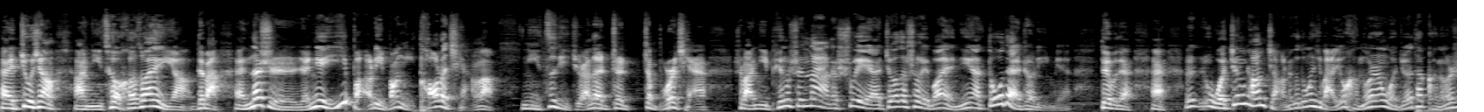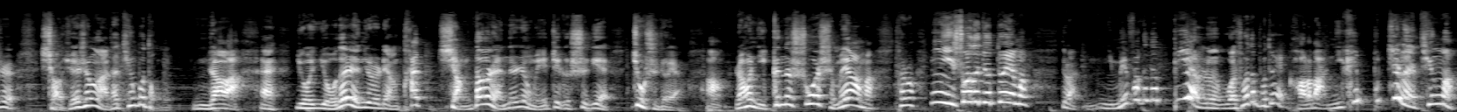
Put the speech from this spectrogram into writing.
哎，就像啊你测核酸一样，对吧？哎，那是人家医保里帮你掏了钱了，你自己觉得这这不是钱，是吧？你平时纳的税啊，交的社会保险金啊，都在这里面，对不对？哎，我经常讲这个东西吧，有很多人我觉得他可能是小学生啊，他听不懂。你知道吧？哎，有有的人就是这样，他想当然的认为这个世界就是这样啊。然后你跟他说什么样吗？他说你说的就对吗？对吧？你没法跟他辩论，我说的不对，好了吧？你可以不进来听嘛。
